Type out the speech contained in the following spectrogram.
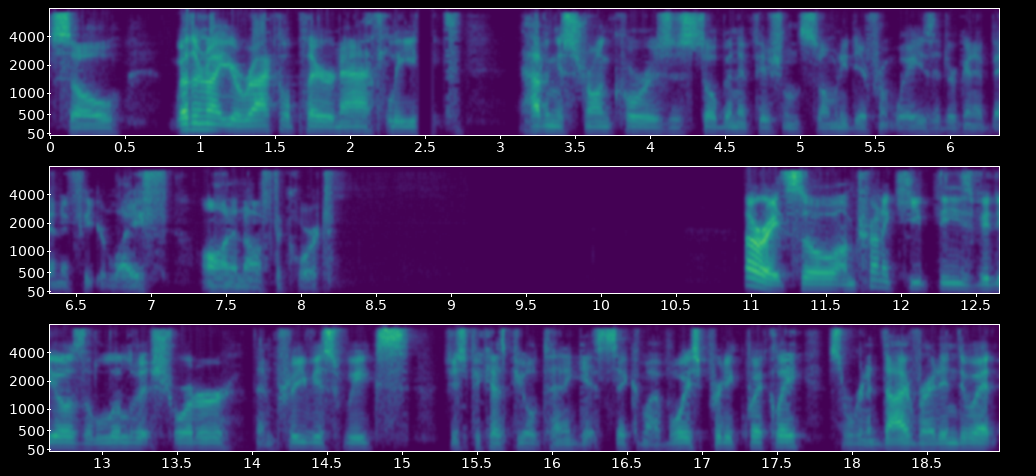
So whether or not you're a racquetball player or an athlete, having a strong core is just so beneficial in so many different ways that are going to benefit your life on and off the court. All right, so I'm trying to keep these videos a little bit shorter than previous weeks just because people tend to get sick of my voice pretty quickly. So we're going to dive right into it.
